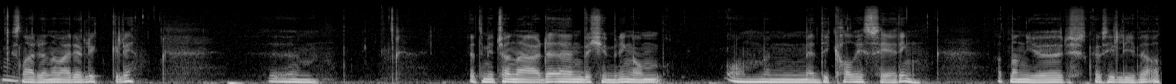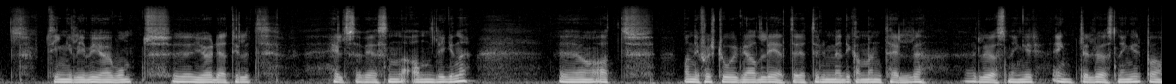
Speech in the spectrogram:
mm. snarere enn å være lykkelig. Etter mitt skjønn er det en bekymring om, om medikalisering. At man gjør si, livet, at ting i livet gjør vondt, gjør det til et helsevesenanliggende. Eh, at man i for stor grad leter etter medikamentelle løsninger, enkle løsninger på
